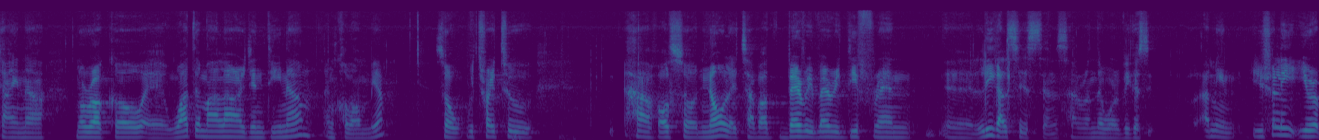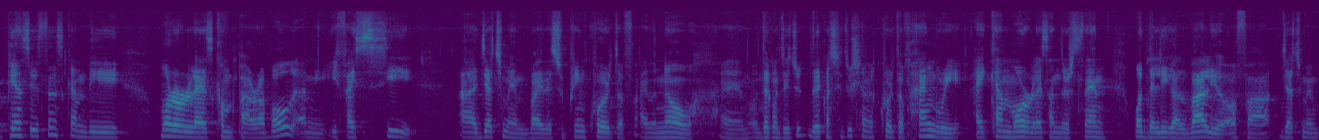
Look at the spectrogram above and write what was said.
China, Morocco, uh, Guatemala, Argentina, and Colombia. So we try to have also knowledge about very, very different uh, legal systems around the world because, I mean, usually European systems can be more or less comparable. I mean, if I see a judgment by the Supreme Court of, I don't know, um, the, Constitu the, Constitutional Court of Hungary, I can more or less understand what the legal value of a judgment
